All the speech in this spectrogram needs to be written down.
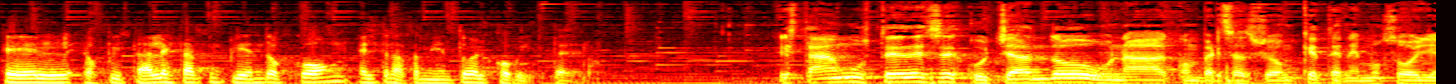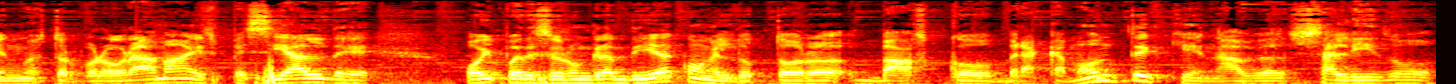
el hospital está cumpliendo con el tratamiento del COVID, Pedro. Están ustedes escuchando una conversación que tenemos hoy en nuestro programa especial de Hoy puede ser un gran día con el doctor Vasco Bracamonte, quien ha salido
